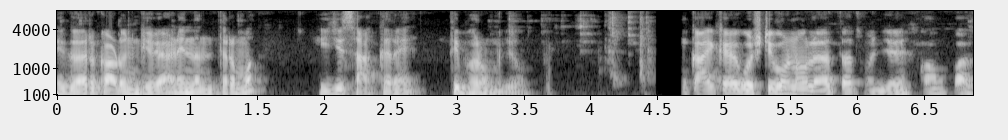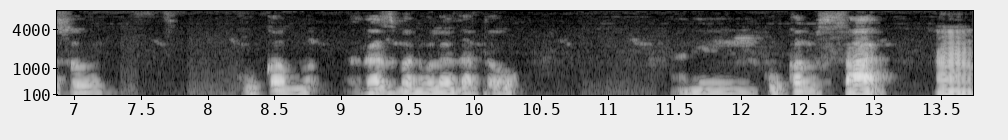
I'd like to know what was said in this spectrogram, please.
हे घर काढून घेऊया आणि नंतर मग ही जी साखर आहे ती भरून घेऊ. काय काय गोष्टी बनवल्या जातात? म्हणजे कोकमपासून कोकम रस बनवला जातो. आणि कोकम साग हां.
